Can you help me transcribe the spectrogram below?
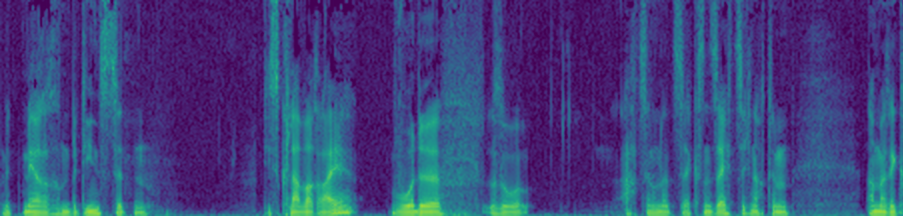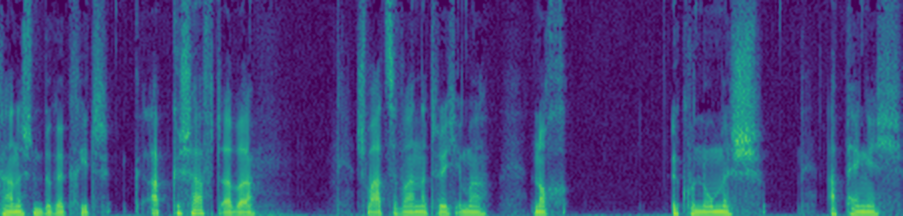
mit mehreren Bediensteten. Die Sklaverei wurde so 1866 nach dem amerikanischen Bürgerkrieg abgeschafft, aber Schwarze waren natürlich immer noch ökonomisch abhängig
